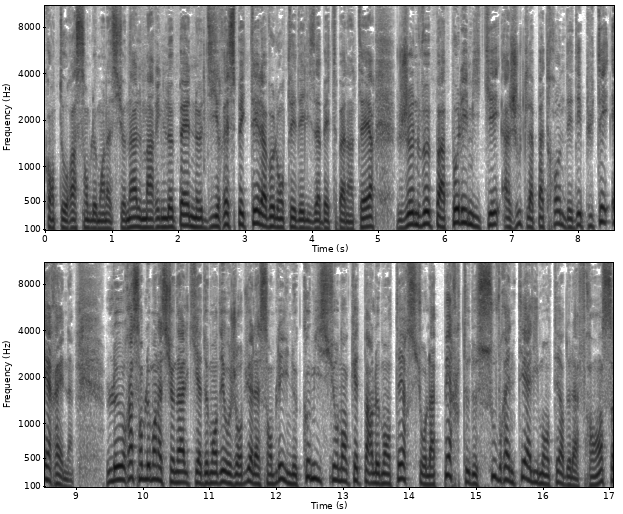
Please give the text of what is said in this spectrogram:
Quant au Rassemblement national, Marine Le Pen dit respecter la volonté d'Elisabeth Badinter. Je ne veux pas polémiquer, ajoute la patronne des députés RN. Le Rassemblement national qui a demandé aujourd'hui à l'Assemblée une commission d'enquête parlementaire sur la perte de souveraineté alimentaire de la France.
